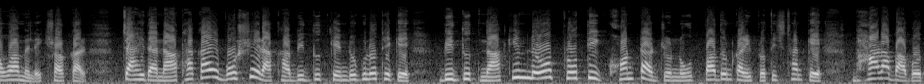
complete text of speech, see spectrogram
আওয়ামী লীগ সরকার। চাহিদা না থাকায় বসিয়ে রাখা বিদ্যুৎ কেন্দ্রগুলো থেকে বিদ্যুৎ না কিনলেও প্রতি ঘণ্টার জন্য উৎপাদনকারী প্রতিষ্ঠানকে ভাড়া বাবদ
